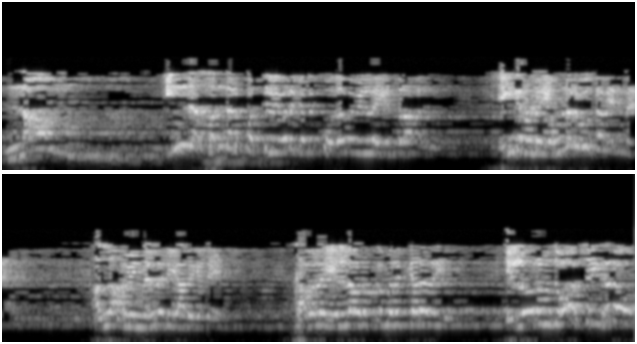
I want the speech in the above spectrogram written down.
நாம் இந்த சந்தர்ப்பத்தில் இவர்களுக்கு உதவவில்லை என்றால் எங்களுடைய உணர்வுகள் என்ன? அல்லாவின் நல்லடியார்களே கவலை எல்லோருக்கும் இருக்கிறது. எல்லோரும் துவா செய்கிறோம்.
